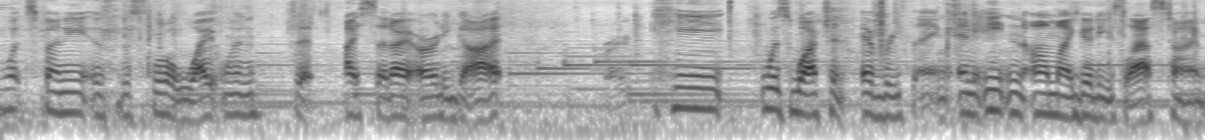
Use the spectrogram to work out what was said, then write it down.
What's funny is this little white one that I said I already got. He was watching everything and eating all my goodies last time,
